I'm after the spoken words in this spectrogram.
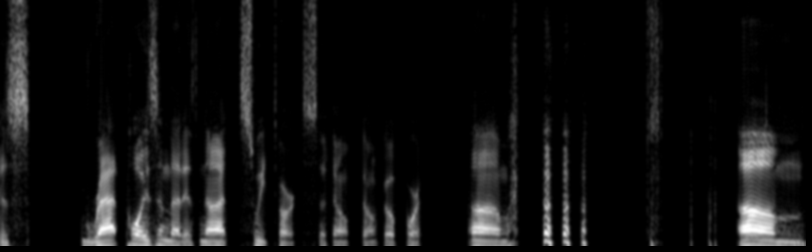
is rat poison that is not sweet tarts, so don't don't go for it. Um, um,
